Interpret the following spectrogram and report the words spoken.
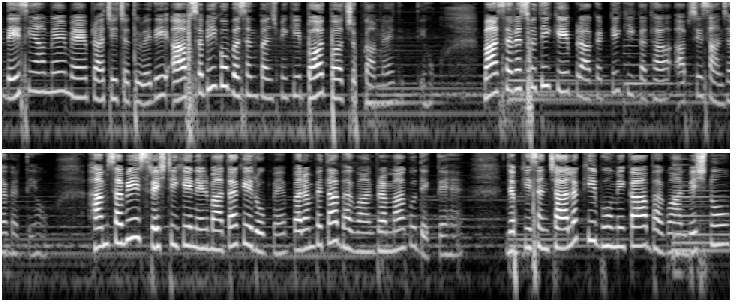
देसिया में मैं प्राची चतुर्वेदी। आप सभी को बसंत पंचमी की बहुत बहुत शुभकामनाएँ देती हूँ। माँ सरस्वती के प्राकट्य की कथा आपसे साझा करती हूँ। हम सभी सृष्टि के निर्माता के रूप में परमपिता भगवान ब्रह्मा को देखते हैं, जबकि संचालक की भूमिका भगवान विष्णु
